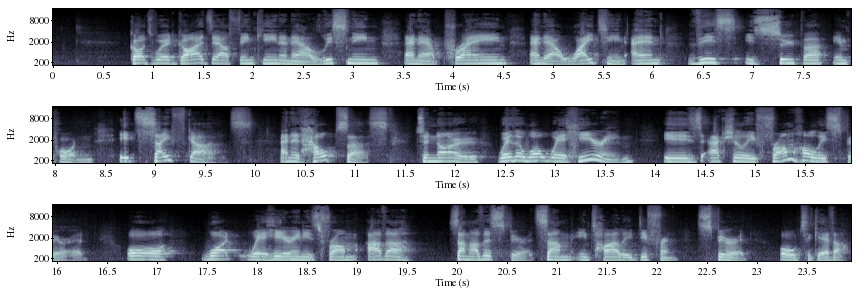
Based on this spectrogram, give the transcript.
God's word guides our thinking and our listening and our praying and our waiting. And this is super important. It safeguards and it helps us to know whether what we're hearing is actually from Holy Spirit or what we're hearing is from other some other spirit, some entirely different spirit altogether.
